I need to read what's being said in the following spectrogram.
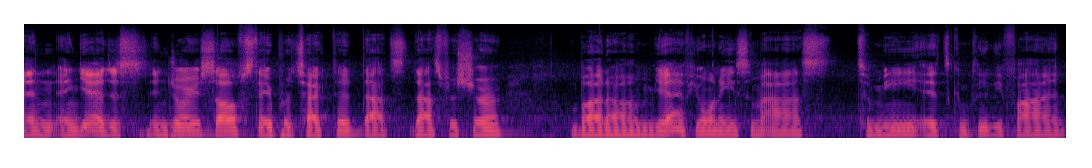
and and yeah, just enjoy yourself, stay protected. That's that's for sure. But um, yeah, if you want to eat some ass, to me, it's completely fine.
